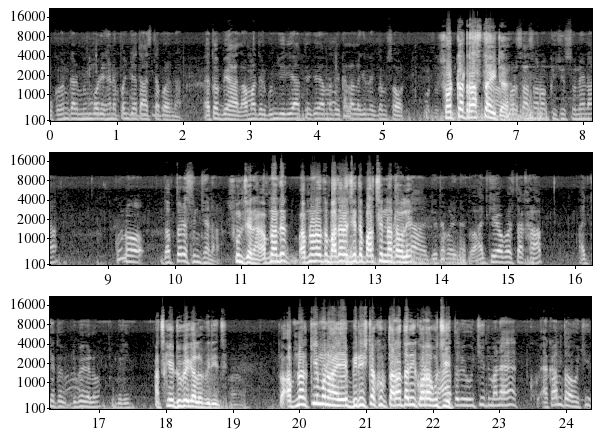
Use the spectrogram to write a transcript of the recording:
ওখানকার মেম্বার এখানে পঞ্চায়েত আসতে পারে না। এত বেহাল। আমাদের গুঞ্জিরিয়া থেকে আমাদের কালা লাগিন একদম শর্ট। শর্টকাট রাস্তা এটা। প্রশাসনও কিছু শুনে না। কোনো দপ্তরে শুনছে না। শুনছে না। আপনাদের আপনারা তো বাজারে যেতে পারছেন না তাহলে? না যেতে পারি না তো। আজকে অবস্থা খারাপ। আজকে তো ডুবে গেল ব্রিজ। আজকে ডুবে গেল ব্রিজ। তো আপনার কি মনে হয় এই ব্রিজটা খুব তাড়াতাড়ি করা উচিত? তাড়াতাড়ি উচিত মানে একান্ত উচিত।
